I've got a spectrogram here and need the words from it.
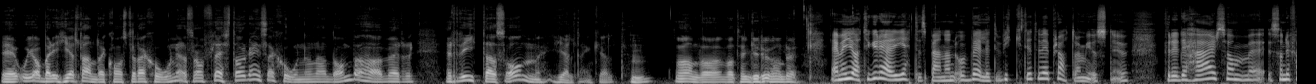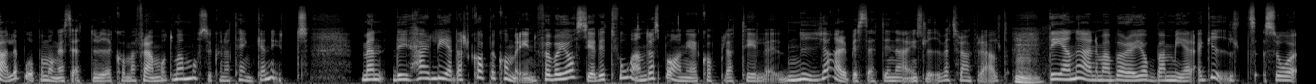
eh, och jobbar i helt andra konstellationer. Så de flesta organisationerna de behöver ritas om helt enkelt. Mm. Och Ann, vad, vad, tänker du om det? Nej, men jag tycker det här är jättespännande och väldigt viktigt det vi pratar om just nu. För det är det här som, eh, som det faller på på många sätt nu i att komma framåt och man måste kunna tänka nytt. Men det är här ledarskapet kommer in. För vad jag ser det är två andra spaningar kopplat till nya arbetssätt i näringslivet framförallt. Mm. Det ena är när man börjar jobba mer agilt. Så,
